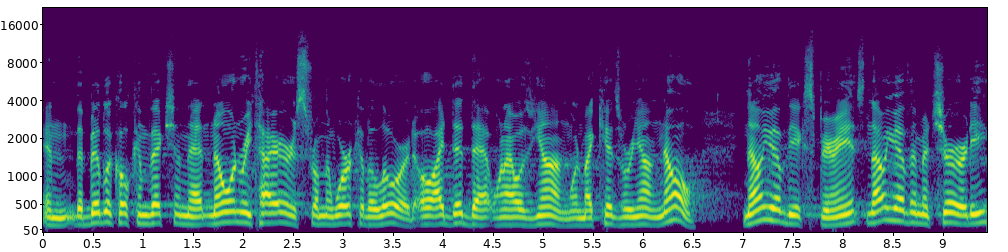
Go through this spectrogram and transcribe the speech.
and the biblical conviction that no one retires from the work of the Lord. Oh, I did that when I was young, when my kids were young. No. Now you have the experience, now you have the maturity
